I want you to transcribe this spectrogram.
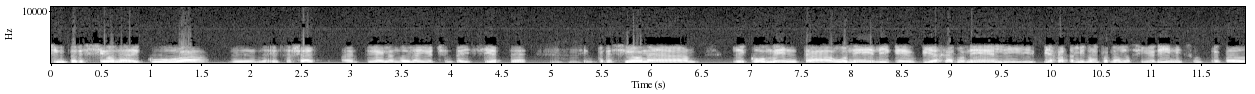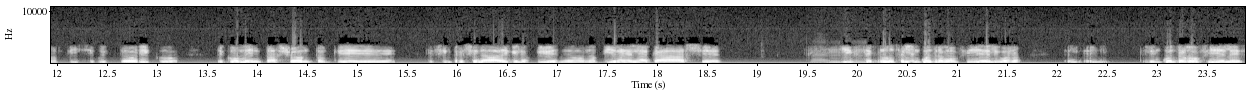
se impresiona de Cuba, de- eso ya es, estoy hablando del año 87, Ujú. se impresiona, le comenta a Bonelli que viaja con él y viaja también con Fernando Signorini, su preparador físico histórico, le comenta a Yonto que, que se impresionaba de que los pibes no, no pidieran en la calle, y se produce el encuentro con Fidel, y bueno, el, el- el encuentro con Fidel es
